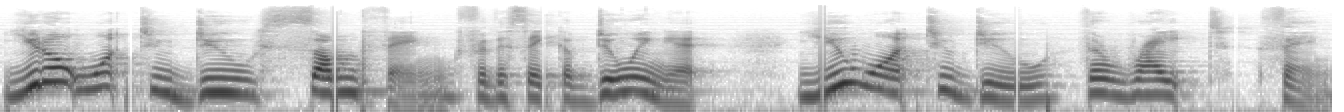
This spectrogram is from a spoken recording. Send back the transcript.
You don't want to do something for the sake of doing it. You want to do the right thing.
